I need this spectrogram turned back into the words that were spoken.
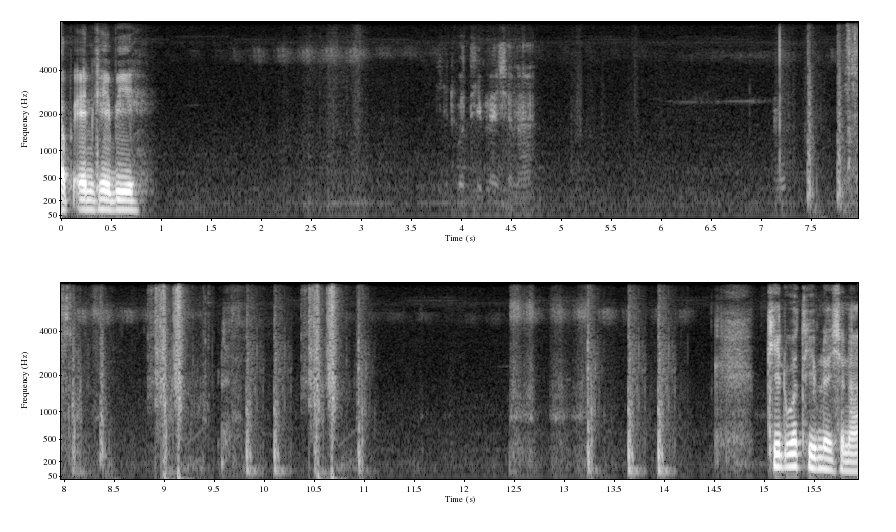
กับ NKB คิดว่าทีมไหนชนะ คิดว่าทีมไหนชนะ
